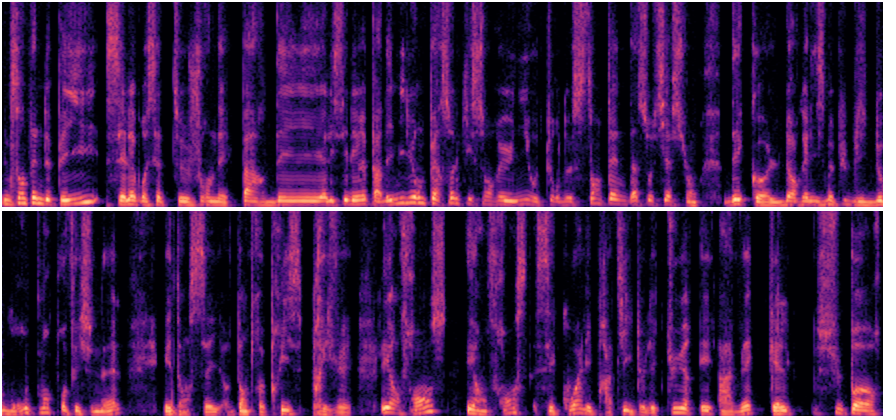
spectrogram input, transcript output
Une centaine de pays célèbrent cette journée. Par des, elle est célébrée par des millions de personnes qui sont réunies autour de centaines d'associations, d'écoles, d'organismes publics, de groupements professionnels et d'entreprises privées. Et en France, et en France, c'est quoi les pratiques de lecture et avec quel support?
